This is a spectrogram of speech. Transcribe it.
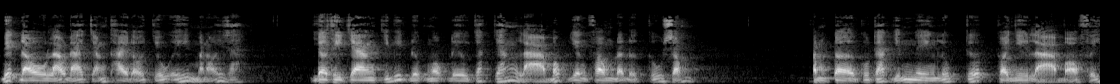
Biết đâu lão đã chẳng thay đổi chủ ý mà nói ra. Giờ thì chàng chỉ biết được một điều chắc chắn là bốc dân phong đã được cứu sống. Tâm cơ của Trác Vĩnh Niên lúc trước coi như là bỏ phí.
